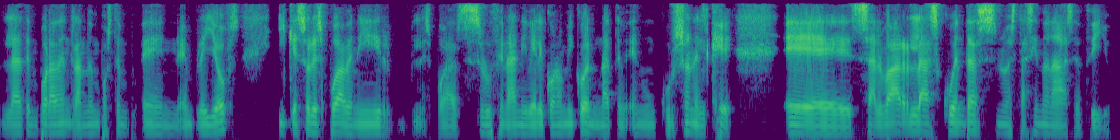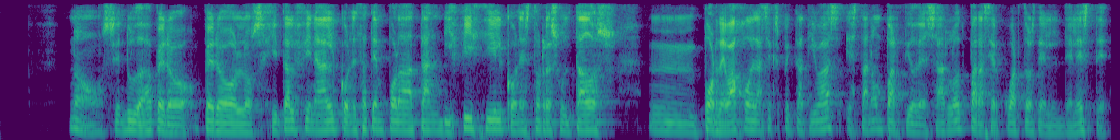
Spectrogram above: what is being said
la temporada entrando en, en, playoffs y que eso les pueda venir, les pueda solucionar a nivel económico en, en un curso en el que eh, salvar las cuentas no está siendo nada sencillo. No, sin duda, pero, pero los Heat al final, con esta temporada tan difícil, con estos resultados mm, por debajo de las expectativas, están a un partido de Charlotte para ser cuartos del, este.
